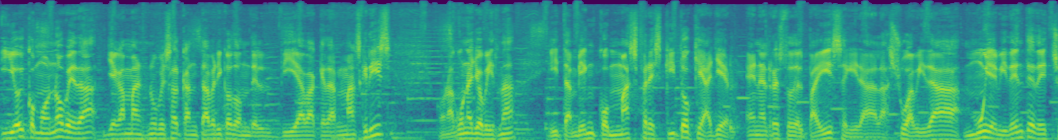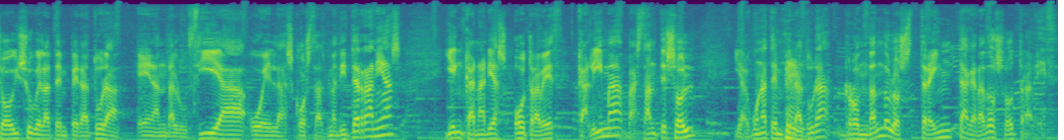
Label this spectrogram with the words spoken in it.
y hoy como novedad llegan más nubes al Cantábrico donde el día va a quedar más gris, con alguna llovizna y también con más fresquito que ayer. En el resto del país seguirá la suavidad muy evidente, de hecho hoy sube la temperatura en Andalucía o en las costas mediterráneas y en Canarias otra vez calima, bastante sol y alguna temperatura rondando los 30 grados otra vez.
